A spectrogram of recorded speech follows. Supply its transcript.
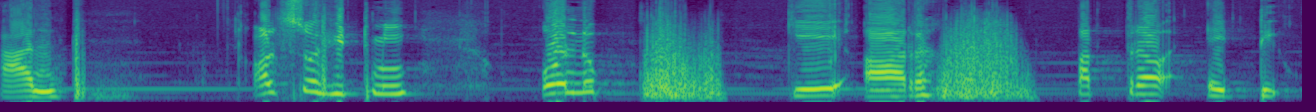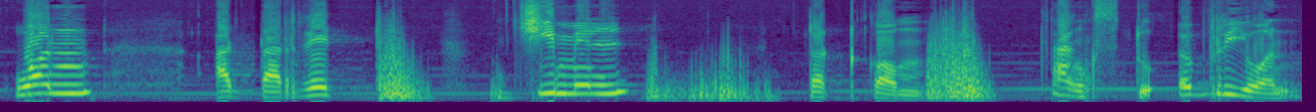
and also hit me onup kr patra 81 at the rate gmail.com. Thanks to everyone.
